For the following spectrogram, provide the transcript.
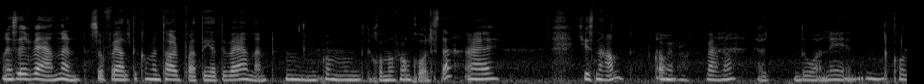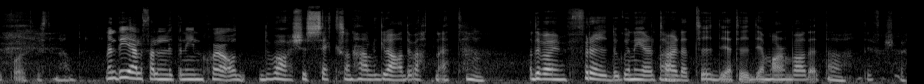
När jag säger Vänern så får jag alltid kommentar på att det heter Vänern. Mm, kommer, kommer från Kolsta. Nej, Kristinehamn kommer Ja. jag från. Värmland. Dålig koll på Kristinehamn. Men det är i alla fall en liten insjö och det var 26,5 grader i vattnet. Mm. Och det var en fröjd att gå ner och ta Ja. det där tidiga, tidiga morgonbadet. Ja, det förstår jag.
